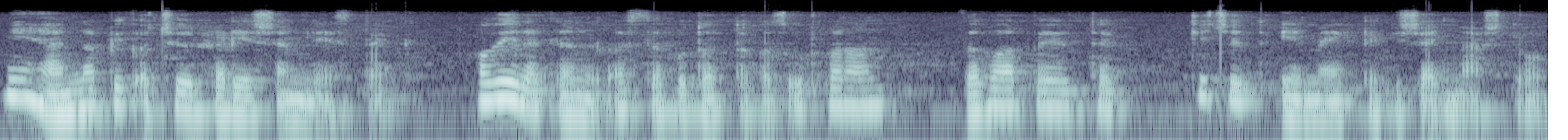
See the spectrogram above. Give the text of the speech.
Néhány napig a csőr felé sem néztek. Ha véletlenül összefutottak az udvaron, zavarba jöttek, kicsit émelyektek is egymástól.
